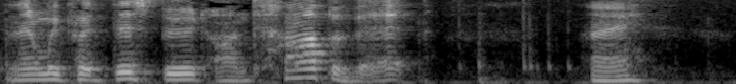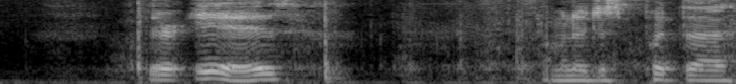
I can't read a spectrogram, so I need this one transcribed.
and then we put this boot on top of it, okay, there is, so I'm gonna just put the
